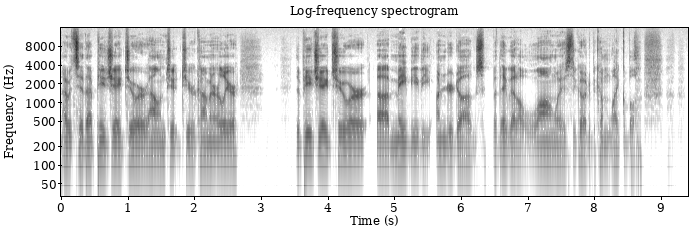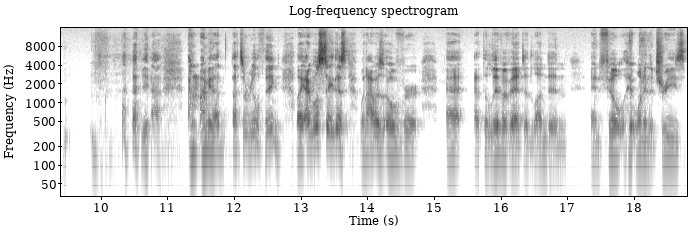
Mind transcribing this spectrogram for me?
I would say that PGA Tour, Alan, to, to your comment earlier, the PGA Tour uh, may be the underdogs, but they've got a long ways to go to become likable. yeah, I mean that that's a real thing. Like I will say this: when I was over at at the LIV event in London, and Phil hit one in the trees,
